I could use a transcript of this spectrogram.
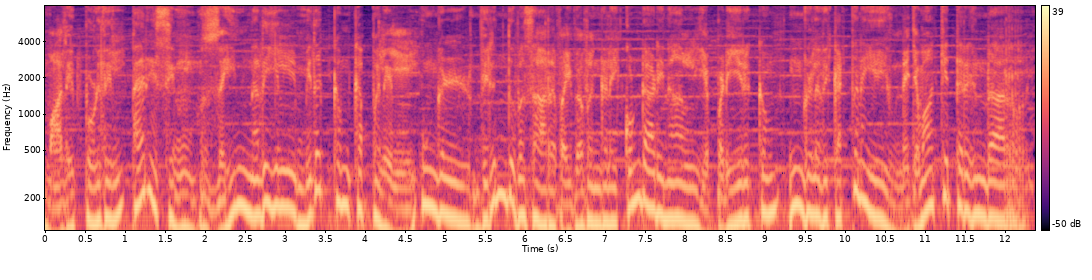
ஒரு மாலை பொழுதில் பாரிஸின் ஜெயின் நதியில் மிதக்கும் கப்பலில் உங்கள் விருந்துபசார வைபவங்களை கொண்டாடினால் எப்படி இருக்கும்? உங்களது கற்பனையை நிஜமாக்கித் தருகின்றார்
